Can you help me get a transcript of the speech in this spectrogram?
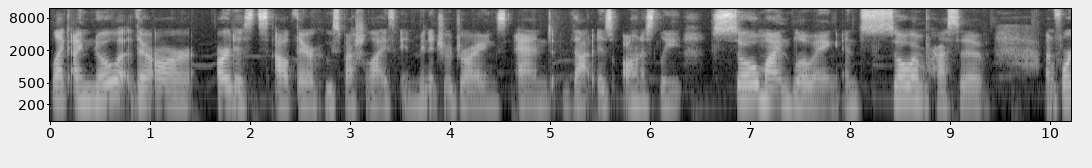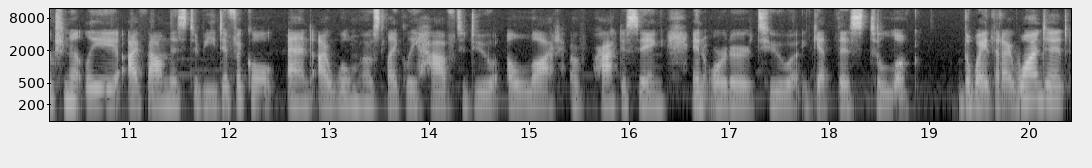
Like, I know there are artists out there who specialize in miniature drawings, and that is honestly so mind blowing and so impressive. Unfortunately, I found this to be difficult and I will most likely have to do a lot of practicing in order to get this to look the way that I want it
